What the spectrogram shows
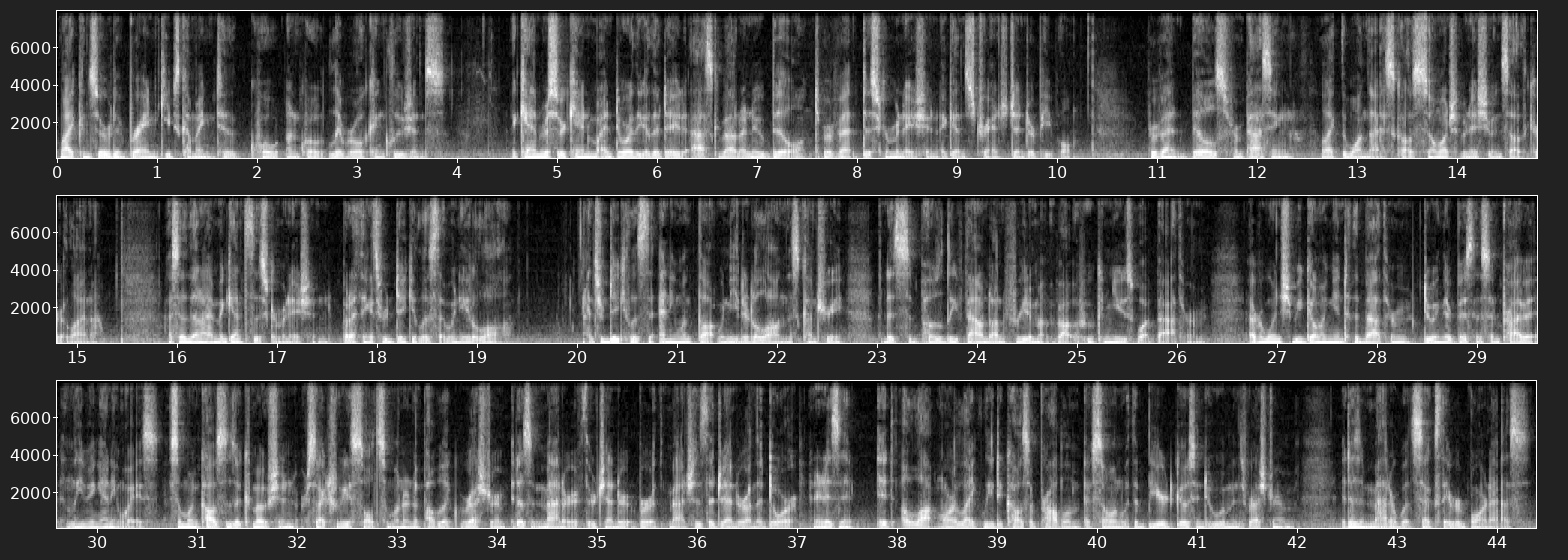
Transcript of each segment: My conservative brain keeps coming to quote unquote liberal conclusions. A canvasser came to my door the other day to ask about a new bill to prevent discrimination against transgender people prevent bills from passing like the one that has caused so much of an issue in South Carolina. I said that I am against discrimination, but I think it's ridiculous that we need a law. It's ridiculous that anyone thought we needed a law in this country that is supposedly found on freedom about who can use what bathroom. Everyone should be going into the bathroom, doing their business in private, and leaving anyways. If someone causes a commotion or sexually assaults someone in a public restroom, it doesn't matter if their gender at birth matches the gender on the door, and it isn't it a lot more likely to cause a problem if someone with a beard goes into a women's restroom? It doesn't matter what sex they were born as.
